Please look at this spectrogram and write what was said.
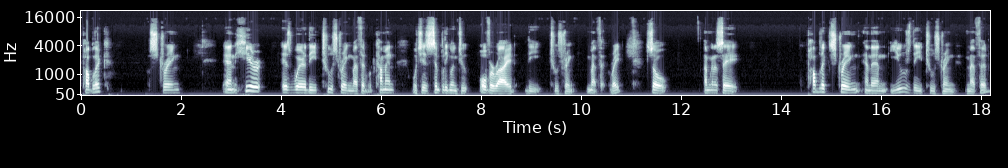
public string. And here is where the toString method would come in which is simply going to override the toString method, right? So I'm going to say public string and then use the toString method.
